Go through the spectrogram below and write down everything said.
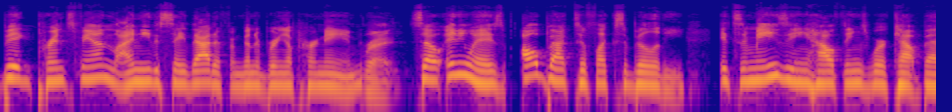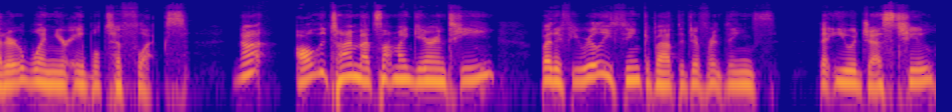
big prince fan i need to say that if i'm going to bring up her name right. so anyways all back to flexibility it's amazing how things work out better when you're able to flex not all the time that's not my guarantee but if you really think about the different things that you adjust to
